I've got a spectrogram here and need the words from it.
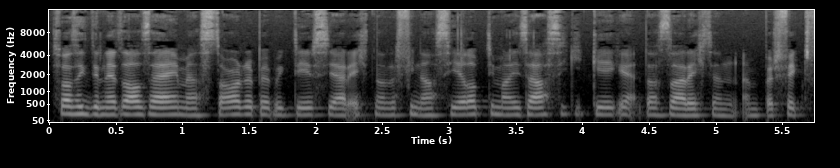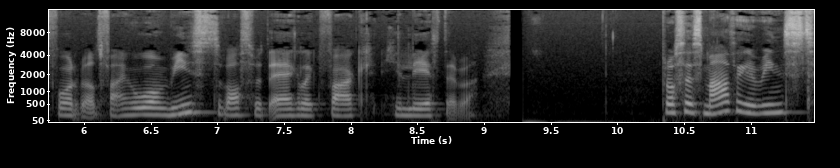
Zoals ik er net al zei, in mijn start-up heb ik het eerste jaar echt naar de financiële optimalisatie gekeken. Dat is daar echt een, een perfect voorbeeld van. Gewoon winst, zoals we het eigenlijk vaak geleerd hebben. Procesmatige winst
